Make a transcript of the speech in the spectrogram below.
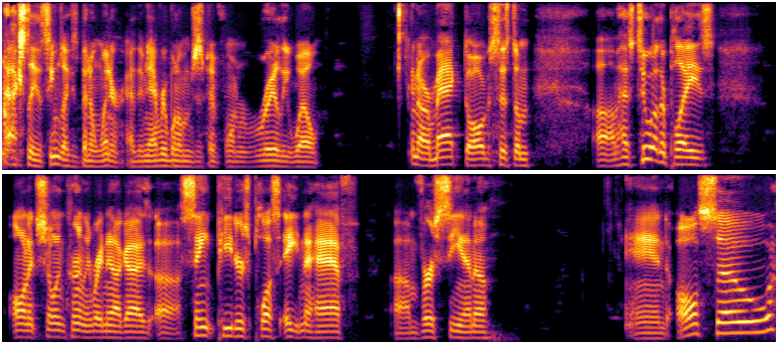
actually, it seems like it's been a winner. I mean, every one of them just performed really well. And our Mac Dog system um, has two other plays on it showing currently right now, guys. Uh, St. Peter's plus eight and a half um, versus Siena, and also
